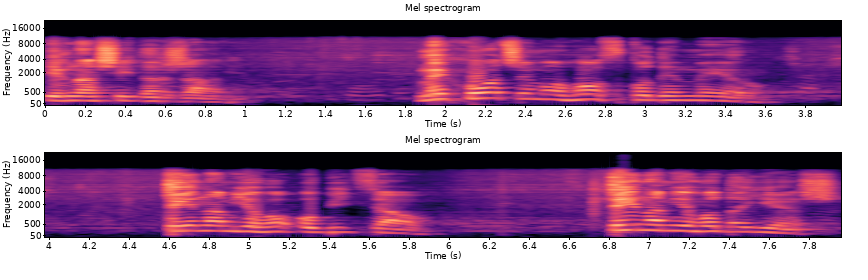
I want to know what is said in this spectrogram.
і в нашій державі. Ми хочемо, Господи, миру. Ти нам його обіцяв, Ти нам його даєш.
